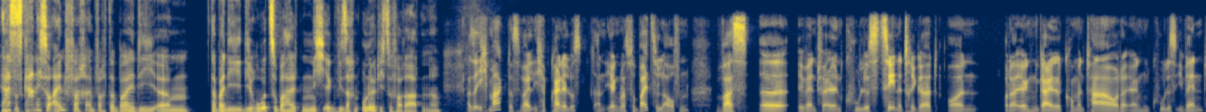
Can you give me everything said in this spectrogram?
ja, es ist gar nicht so einfach, einfach dabei, die, ähm, dabei die, die Ruhe zu behalten, nicht irgendwie Sachen unnötig zu verraten. Ne? Also ich mag das, weil ich habe keine Lust, an irgendwas vorbeizulaufen, was äh, eventuell eine coole Szene triggert und oder irgendein geiler Kommentar oder irgendein cooles Event,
